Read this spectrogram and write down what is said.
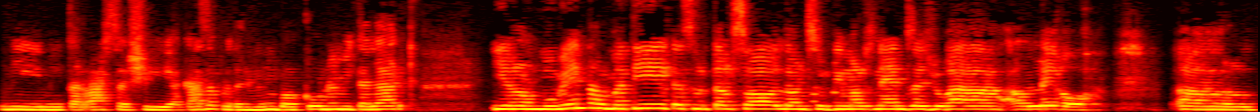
ni, ni terrassa així a casa, però tenim un balcó una mica llarg i en el moment del matí que surt el sol, doncs sortim els nens a jugar al Lego, al,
